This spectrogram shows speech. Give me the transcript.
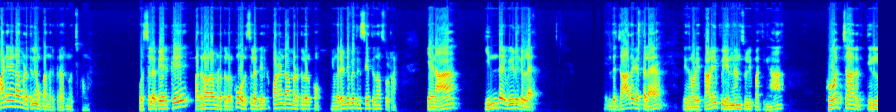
பன்னிரெண்டாம் இடத்துலையும் உட்காந்துருக்கிறாருன்னு வச்சுக்கோங்க. ஒரு சில பேருக்கு பதினோராம் இடத்துல இருக்கும் ஒரு சில பேருக்கு பன்னெண்டாம் இடத்துல இருக்கும். இவங்க ரெண்டு பேத்துக்கு சேர்த்து தான் சொல்கிறேன் ஏன்னா இந்த வீடுகளில் இந்த ஜாதகத்தில் இதனுடைய தலைப்பு என்னன்னு சொல்லி பார்த்தீங்கன்னா கோச்சாரத்தில்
